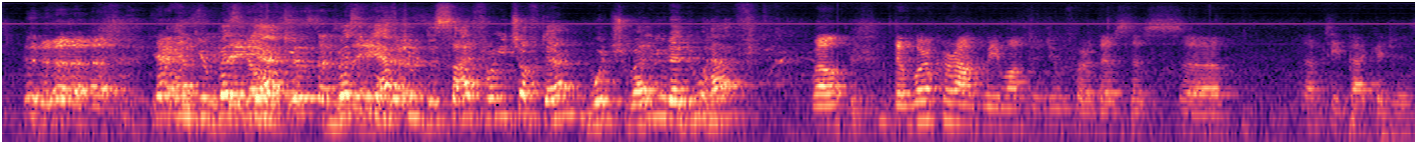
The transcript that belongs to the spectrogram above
yeah, and 'cause you basically have to you basically have to decide for each of them which value they do have. well, the workaround we want to do for this is uh, empty packages.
